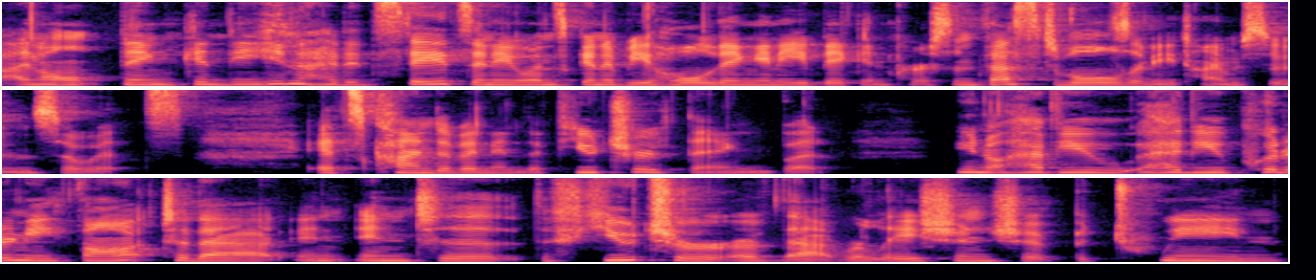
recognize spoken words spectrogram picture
i don't think in the united states anyone's going to be holding any big in-person festivals anytime soon so it's it's kind of an in the future thing but you know have you have you put any thought to that in, into the future of that relationship between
